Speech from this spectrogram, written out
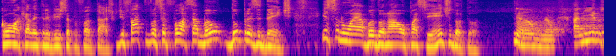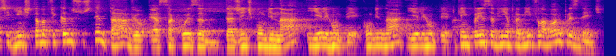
com aquela entrevista para o Fantástico. De fato, você força a mão do presidente. Isso não é abandonar o paciente, doutor? Não, não. Ali era o seguinte: estava ficando sustentável essa coisa da gente combinar e ele romper, combinar e ele romper. Porque a imprensa vinha para mim e falava: olha o presidente,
